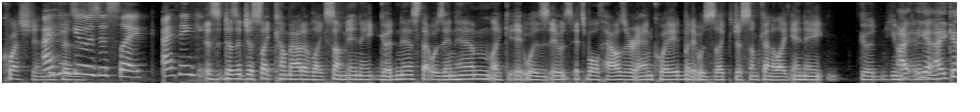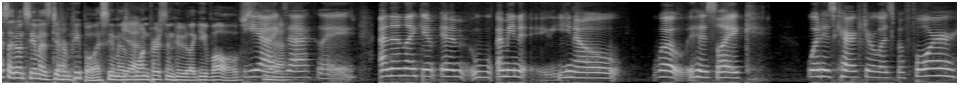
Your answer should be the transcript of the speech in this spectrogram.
question. i think it was just like i think Is, does it just like come out of like some innate goodness that was in him? Like it was, it was, it's both Hauser and Quaid, but it was like just some kind of like innate good I, humanity. yeah, I guess I don't see him as different people. I see him as Yeah. one person who like evolves. Yeah, Yeah. exactly. And then like, it, it, I mean, you know, what his like, what his character was before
